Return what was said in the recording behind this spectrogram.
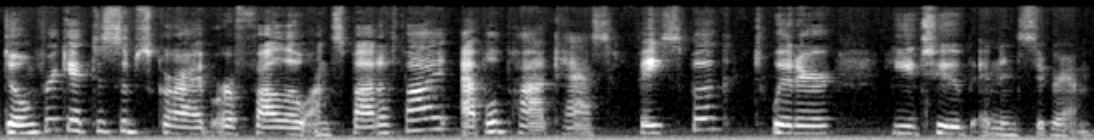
Don't forget to subscribe or follow on Spotify, Apple Podcasts, Facebook, Twitter, YouTube, and Instagram.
